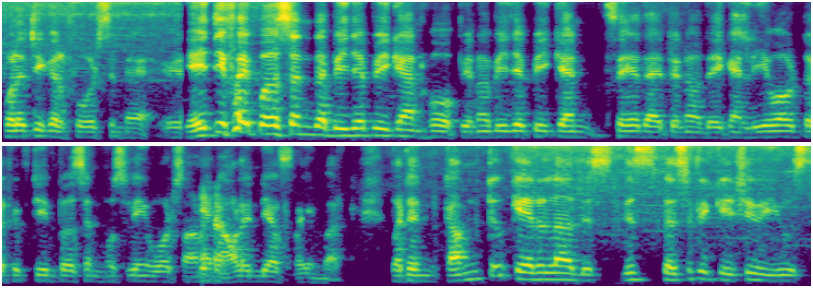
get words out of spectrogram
political force in there. 85% the BJP can hope, you know, BJP can say that, you know, they can leave out the 15% Muslim votes on yeah. an all India framework. But in come to Kerala, this, this specific issue is,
